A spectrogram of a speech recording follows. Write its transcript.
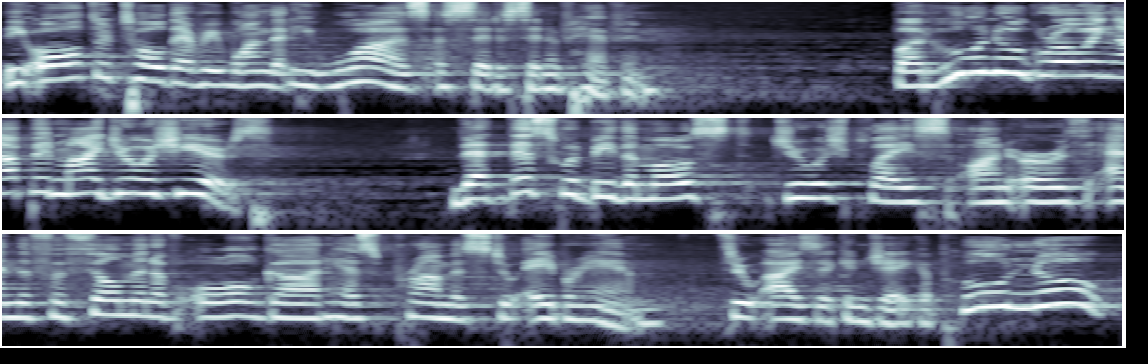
The altar told everyone that he was a citizen of heaven. But who knew growing up in my Jewish years that this would be the most Jewish place on earth and the fulfillment of all God has promised to Abraham through Isaac and Jacob? Who knew?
